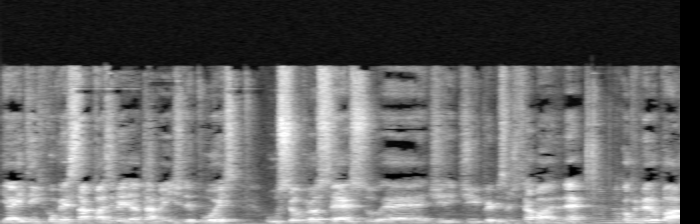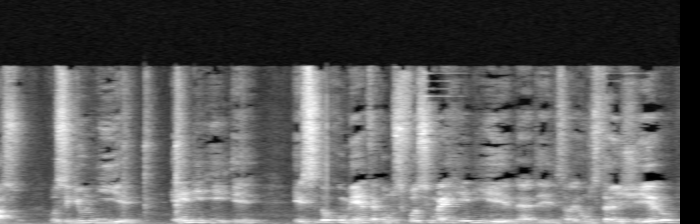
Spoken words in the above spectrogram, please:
E aí tem que começar quase imediatamente depois o seu processo é, de, de permissão de trabalho, né? Uhum. Qual é o primeiro passo? Conseguir o NIE, N-I-E. Esse documento é como se fosse um RNE, né, deles. Então é um estrangeiro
